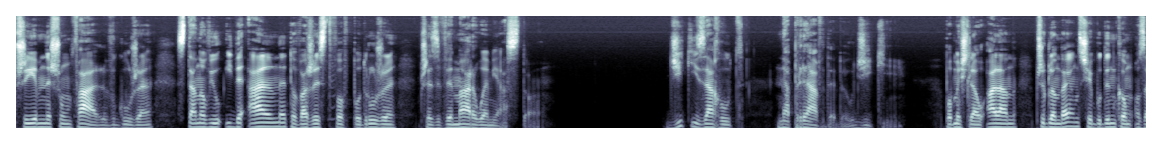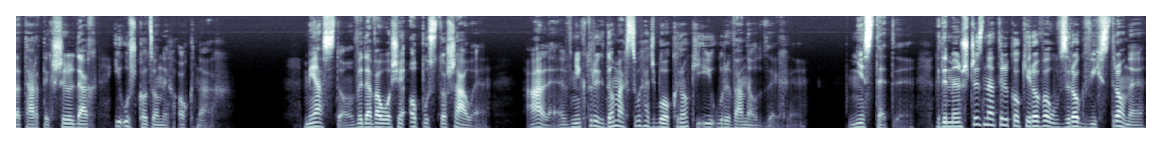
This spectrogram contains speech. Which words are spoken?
Przyjemny szum fal w górze stanowił idealne towarzystwo w podróży przez wymarłe miasto. Dziki zachód naprawdę był dziki, pomyślał Alan, przyglądając się budynkom o zatartych szyldach i uszkodzonych oknach. Miasto wydawało się opustoszałe, ale w niektórych domach słychać było kroki i urywane oddechy. Niestety, gdy mężczyzna tylko kierował wzrok w ich stronę,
